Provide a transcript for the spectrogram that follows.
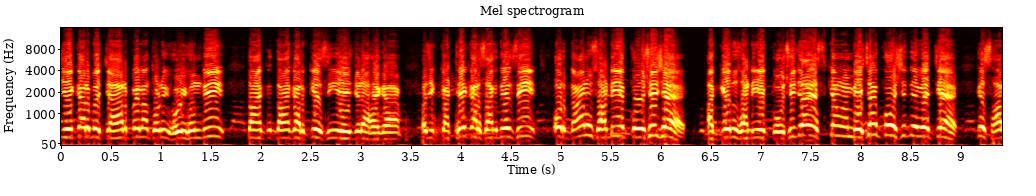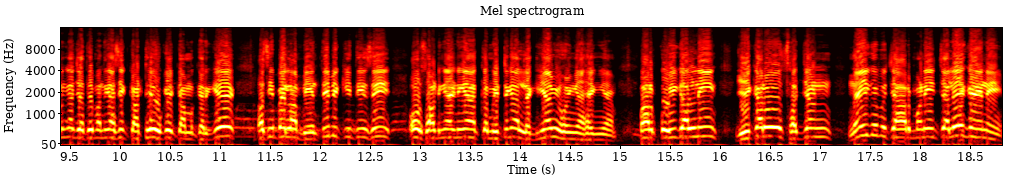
ਜੇਕਰ ਵਿਚਾਰ ਪਹਿਲਾਂ ਥੋੜੀ ਹੋਈ ਹੁੰਦੀ, ਤਾਂ ਤਾਂ ਕਰਕੇ ਅਸੀਂ ਇਹ ਜਿਹੜਾ ਹੈਗਾ, ਅਸੀਂ ਇਕੱਠੇ ਕਰ ਸਕਦੇ ਸੀ। ਔਰ ਗਾਂ ਨੂੰ ਸਾਡੀ ਇਹ ਕੋਸ਼ਿਸ਼ ਹੈ, ਅੱਗੇ ਤੋਂ ਸਾਡੀ ਇਹ ਕੋਸ਼ਿਸ਼ ਹੈ ਇਸ ਕੰਮ ਹਮੇਸ਼ਾ ਕੋਸ਼ਿਸ਼ ਦੇ ਵਿੱਚ ਹੈ ਕਿ ਸਾਰੀਆਂ ਜਥੇਬੰਦੀਆਂ ਅਸੀਂ ਇਕੱਠੇ ਹੋ ਕੇ ਕੰਮ ਕਰੀਏ। ਅਸੀਂ ਪਹਿਲਾਂ ਬੇਨਤੀ ਵੀ ਕੀਤੀ ਸੀ ਔਰ ਸਾਡੀਆਂ ਜਿਹੜੀਆਂ ਕਮੇਟੀਆਂ ਲੱਗੀਆਂ ਵੀ ਹੋਈਆਂ ਹੈਗੀਆਂ। ਪਰ ਕੋਈ ਗੱਲ ਨਹੀਂ, ਜੇਕਰ ਉਹ ਸੱਜਣ ਨਹੀਂ ਕੋਈ ਵਿਚਾਰ ਬਣੀ, ਚਲੇ ਗਏ ਨੇ,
